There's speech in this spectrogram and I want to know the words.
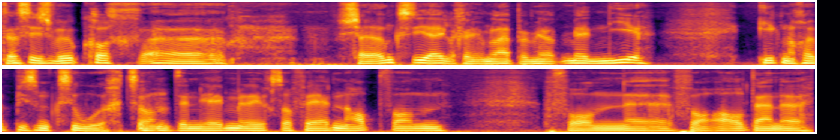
das ist wirklich äh, schön gewesen eigentlich in meinem Leben. Wir, wir haben nie irgend nach etwas gesucht, sondern immer so fernab von, von, äh, von all diesen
